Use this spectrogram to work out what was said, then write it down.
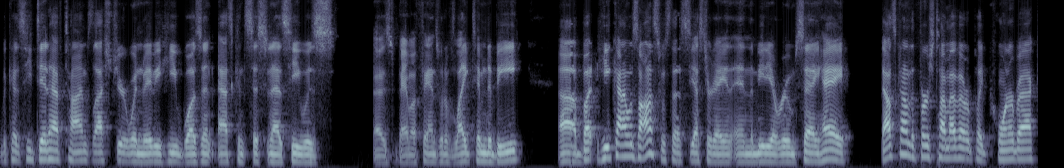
because he did have times last year when maybe he wasn't as consistent as he was, as Bama fans would have liked him to be. Uh, but he kind of was honest with us yesterday in, in, the media room, saying, "Hey, that's kind of the first time I've ever played cornerback.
